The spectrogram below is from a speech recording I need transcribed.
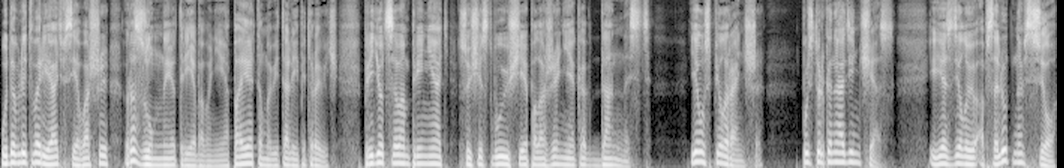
удовлетворять все ваши разумные требования. Поэтому, Виталий Петрович, придется вам принять существующее положение как данность. Я успел раньше, пусть только на один час, и я сделаю абсолютно все,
